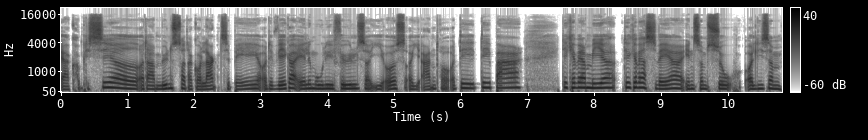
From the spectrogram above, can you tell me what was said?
er komplicerede, og der er mønstre, der går langt tilbage, og det vækker alle mulige følelser i os og i andre. Og det, det er bare, det kan være mere, det kan være sværere end som så, og ligesom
